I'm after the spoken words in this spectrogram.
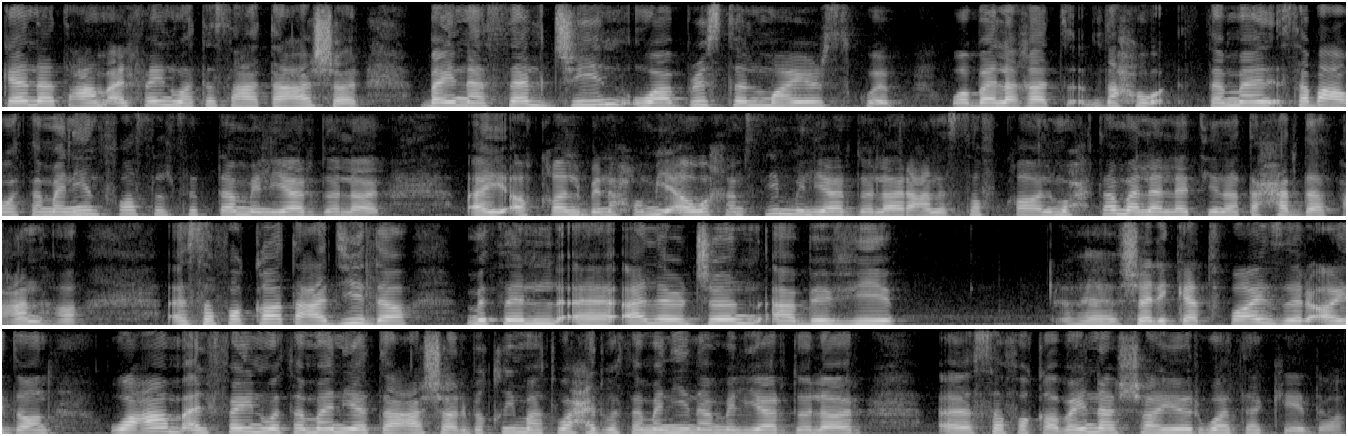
كانت عام 2019 بين سيلجين وبريستول مايرز سكويب وبلغت نحو 87.6 مليار دولار أي أقل بنحو 150 مليار دولار عن الصفقة المحتملة التي نتحدث عنها. صفقات عديدة مثل ألرجين أبيفي شركة فايزر أيضا وعام 2018 بقيمة 81 مليار دولار صفقة بين شاير وتاكيدا.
